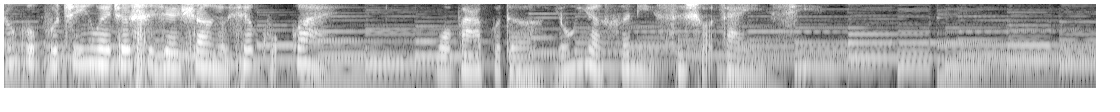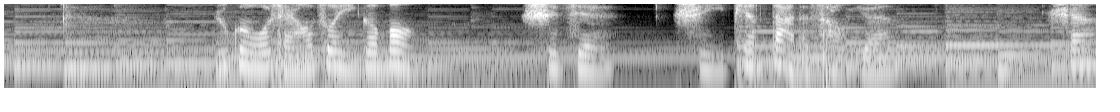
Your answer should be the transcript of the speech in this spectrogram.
如果不是因为这世界上有些古怪，我巴不得永远和你厮守在一起。如果我想要做一个梦，世界是一片大的草原，山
